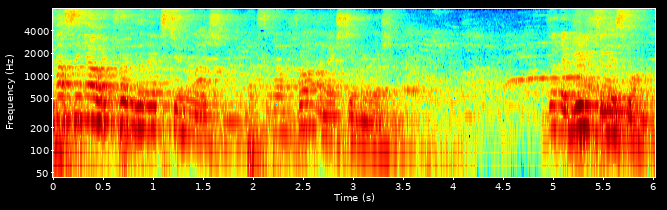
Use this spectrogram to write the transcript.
Passing out in front of the next generation. Passing on from the next generation. I'm going to groove to this one.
